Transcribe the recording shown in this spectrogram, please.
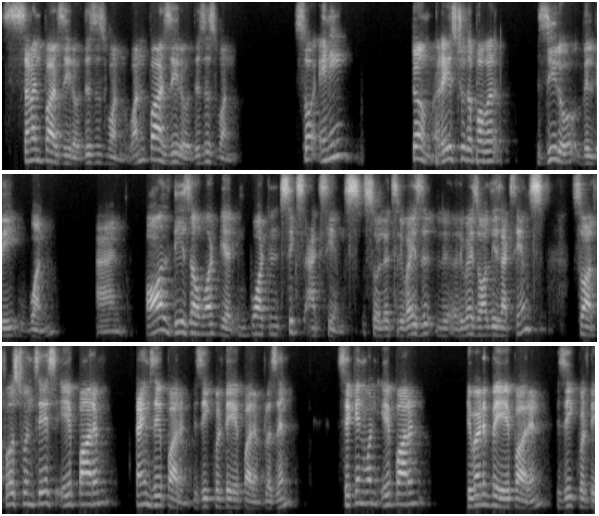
7 power 0, this is 1. 1 power 0, this is 1. So any term raised to the power 0 will be 1. And all these are what we are important six axioms. So let's revise it, revise all these axioms. So our first one says a power m times a power n is equal to a power m plus n. Second one a power n divided by a power n is equal to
